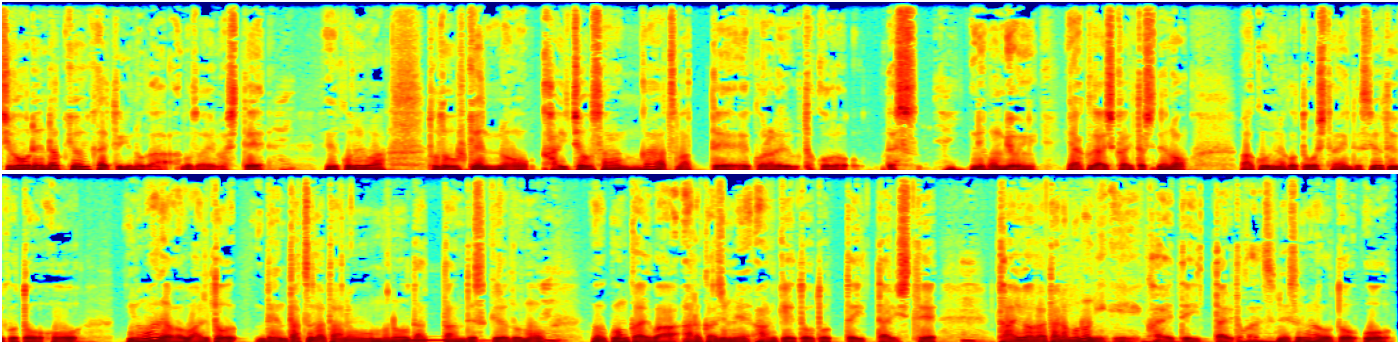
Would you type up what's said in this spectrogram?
地方連絡協議会というのがございまして、はい、これは都道府県の会長さんが集まって来られるところです。日本病院薬剤師会としての、まあ、こういうふうなことをしたいんですよということを、今までは割と伝達型のものだったんですけれども、今回はあらかじめアンケートを取っていったりして、対話型のものに変えていったりとかですね、そういうようなことを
